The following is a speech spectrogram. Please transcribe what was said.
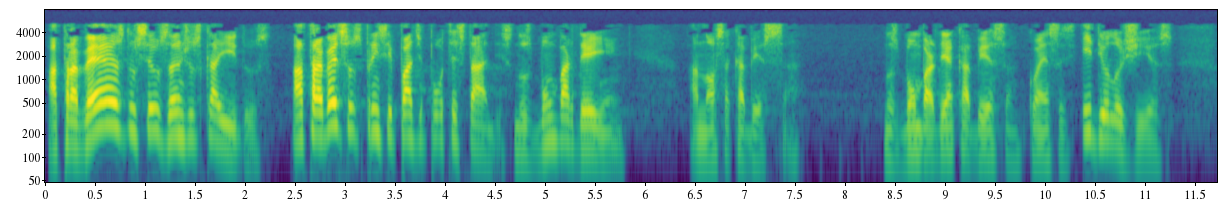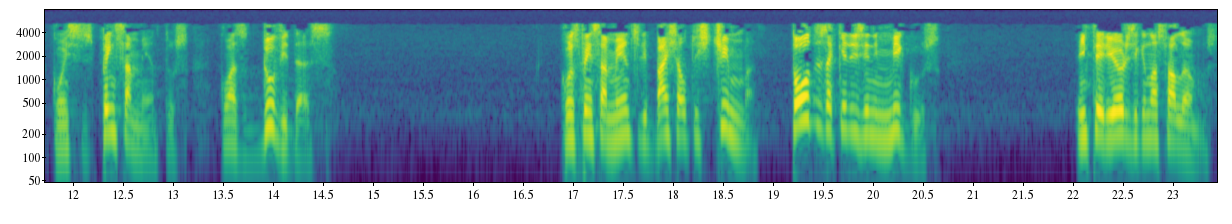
através dos seus anjos caídos, através dos seus principados e potestades, nos bombardeiem a nossa cabeça. Nos bombardeiem a cabeça com essas ideologias, com esses pensamentos, com as dúvidas, com os pensamentos de baixa autoestima, todos aqueles inimigos interiores de que nós falamos.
